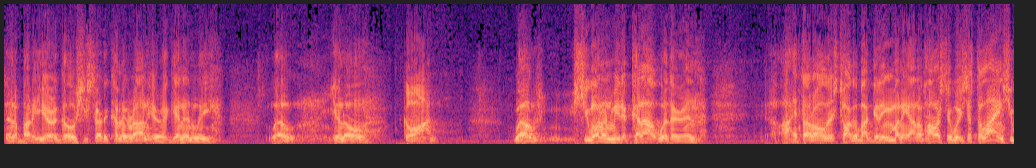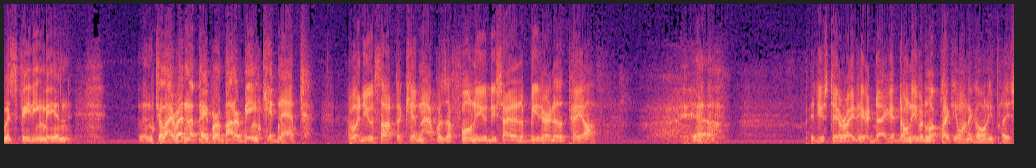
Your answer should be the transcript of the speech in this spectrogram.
Then about a year ago, she started coming around here again, and we, well, you know, Go on. Well, she wanted me to cut out with her, and I thought all this talk about getting money out of Hollister was just a line she was feeding me, and until I read in the paper about her being kidnapped. And when you thought the kidnap was a phony, you decided to beat her to the payoff. Yeah. Did you stay right here, Daggett? Don't even look like you want to go anyplace.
